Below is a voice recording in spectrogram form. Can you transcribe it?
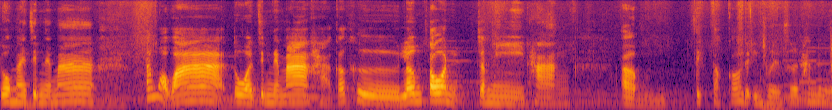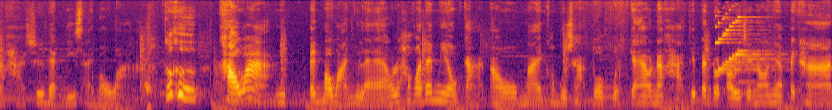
ตัวไมจิมเนมาต้องบอกว่าตัวจิมเนมาค่ะก็คือเริ่มต้นจะมีทางติ๊กต็อกก็หรืออินฟลูเอนเซอร์ท่านหนึ่งนะคะ ชื่อแดดดี้สายเบาหวาน ก็คือเขาอะมีเป็นเบาหวานอยู่แล้ว แล้วเขาก็ได้มีโอกาสเอาไมค์คอมบูชาตัวขวดแก้วนะคะ ที่เป็นรสออริจินอลเนี่ยไปทาน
